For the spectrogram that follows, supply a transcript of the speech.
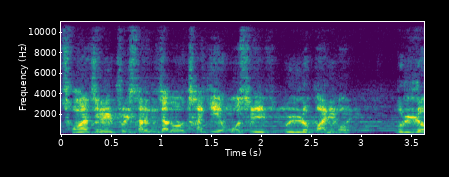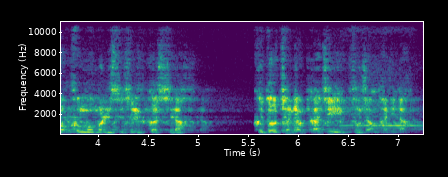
송아지를 불사른 자도 자기의 옷을 물로 빨고 물로 그 몸을 씻을 것이라 그도 저녁까지 부정하리라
